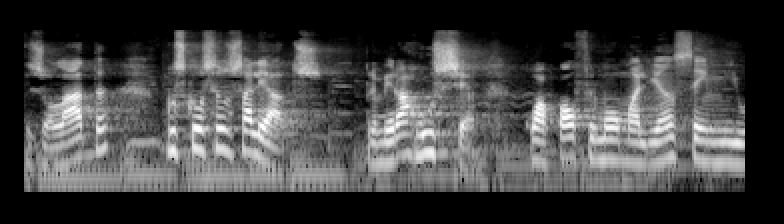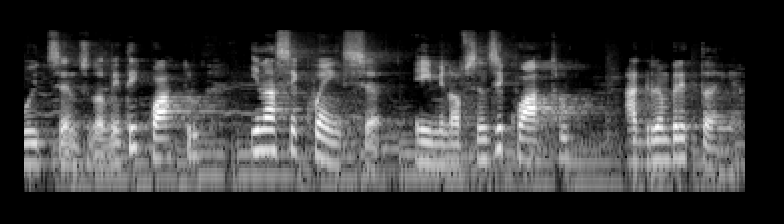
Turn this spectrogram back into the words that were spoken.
isolada, buscou seus aliados. Primeiro a Rússia, com a qual firmou uma aliança em 1894, e na sequência, em 1904, a Grã-Bretanha.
